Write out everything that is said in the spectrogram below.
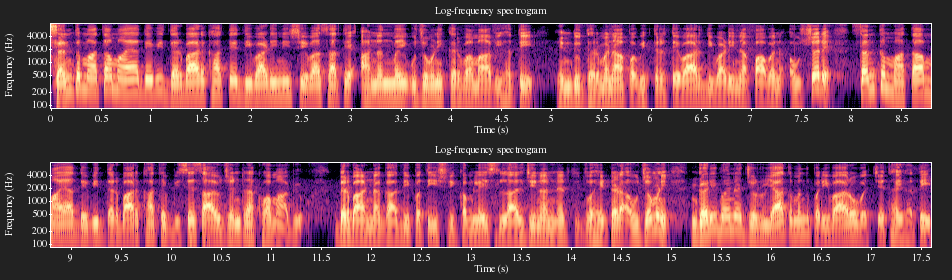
સંત માતા માયાદેવી દરબાર ખાતે દિવાળીની સેવા સાથે આનંદમય ઉજવણી કરવામાં આવી હતી. હિન્દુ ધર્મના પવિત્ર તહેવાર દિવાળીના પાવન અવસરે સંત માતા માયાદેવી દરબાર ખાતે વિશેષ આયોજન રાખવામાં આવ્યું. દરબારના ગાદીપતિ શ્રી કમલેશ લાલજીના નેતૃત્વ હેઠળ આ ઉજવણી ગરીબ અને જરૂરિયાતમંદ પરિવારો વચ્ચે થઈ હતી.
